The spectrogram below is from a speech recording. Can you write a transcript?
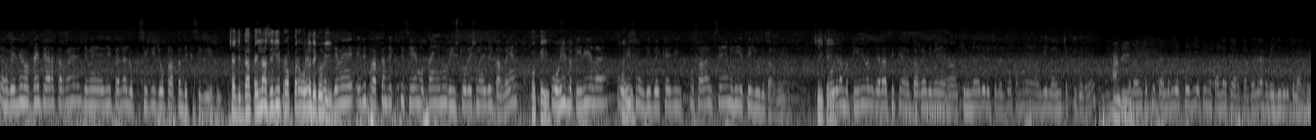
ਹਵੇਲੀ ਨੂੰ ਉਦਾਂ ਹੀ ਤਿਆਰ ਕਰ ਰਹੇ ਹਾਂ ਜਿਵੇਂ ਇਹਦੀ ਪਹਿਲਾਂ ਲੁੱਕ ਸੀਗੀ ਜੋ ਪ੍ਰਾਤਨ ਦਿੱਖ ਸੀਗੀ ਇਹਦੀ। ਅੱਛਾ ਜਿੱਦਾਂ ਪਹਿਲਾਂ ਸੀਗੀ ਪ੍ਰੋਪਰ ਬਿਲਕੁਲ, ਦਿਖੂਗੀ? ਜਿਵੇਂ ਇਹਦੀ ਪ੍ਰਾਤਨ ਦਿੱਖ ਸੀ ਸੇਮ ਉਦਾਂ ਹੀ ਇਹਨੂੰ ਰੀਸਟੋਰੇਸ਼ਨ ਇਹਦੇ ਕਰ ਰਹੇ ਆ ਓਕੇ ਉਹੀ ਮਟੀਰੀਅਲ ਹੈ ਉਹੀ। ਸਰੰਦੀ ਬ੍ਰਿਕ ਹੈ ਜੀ ਉਹ ਸਾਰਾ ਸੇਮ ਹੀ ਇੱਥੇ ਯੂਜ਼ ਕਰ ਰਹੇ ਆ ਠੀਕ ਹੈ ਉਹ ਜਿਹੜਾ ਮਟੀਰੀਅਲ ਵਗੈਰਾ ਅਸੀਂ ਤਿਆਰ ਕਰ ਰਹੇ ਹਾਂ ਜਿਵੇਂ ਅਹ, ਚੂਨਾ ਇਹਦੇ ਵਿੱਚ ਲੱਗਿਆ ਸਾਹਮਣੇ ਆਪ ਜੀ ਲਾਈਨ ਚੱਕੀ ਦਿਖ ਰਿਹਾ ਹਾਂਜੀ। ਲਾਈਨ ਚੱਕੀ ਚੱਲ ਰਹੀ ਹੈ ਇੱਥੇ ਜੀ ਅਸੀਂ ਮਸਾਲਾ ਤਿਆਰ ਕਰਦੇ ਹਾਂ ਜਿਹੜਾ ਹਵੇਲੀ ਦੇ ਵਿੱਚ ਲੱਗਦਾ ਹੈ।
